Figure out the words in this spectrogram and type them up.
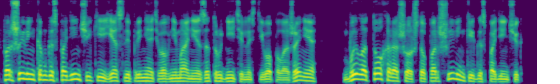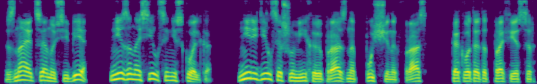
В паршивеньком господинчике, если принять во внимание затруднительность его положения, было то хорошо, что паршивенький господинчик, зная цену себе, не заносился нисколько, не рядился шумихою праздно пущенных фраз, как вот этот профессор,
